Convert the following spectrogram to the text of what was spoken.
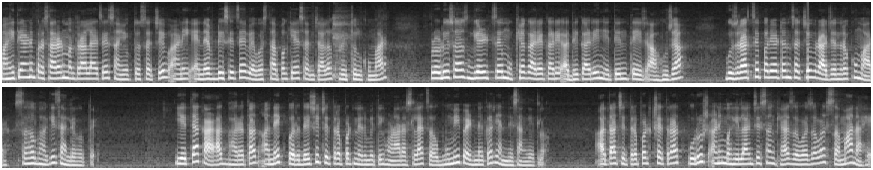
माहिती आणि प्रसारण मंत्रालयाचे संयुक्त सचिव आणि एन एफ डी सीचे व्यवस्थापकीय संचालक पृथुल कुमार प्रोड्युसर्स गिल्डचे मुख्य कार्यकारी अधिकारी नितीन तेज आहुजा गुजरातचे पर्यटन सचिव राजेंद्र कुमार सहभागी झाले होते. येत्या काळात भारतात अनेक परदेशी चित्रपट निर्मिती होणार असल्याचं भूमी पेडणेकर यांनी सांगितलं. आता चित्रपट क्षेत्रात पुरुष आणि महिलांची संख्या जवळजवळ समान आहे.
